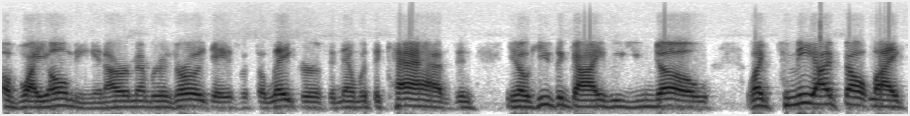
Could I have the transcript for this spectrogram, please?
of Wyoming, and I remember his early days with the Lakers, and then with the Cavs, and you know he's a guy who you know. Like to me, I felt like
